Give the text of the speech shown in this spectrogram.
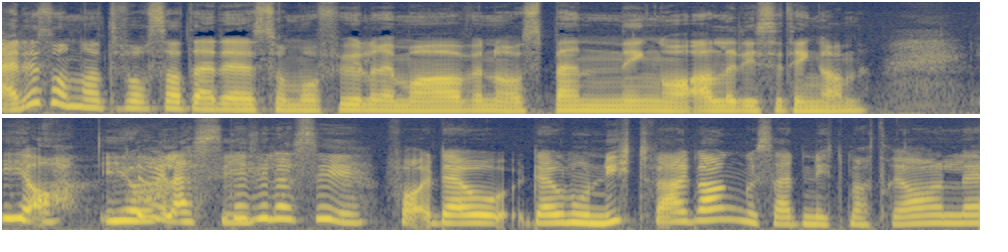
Er det sånn at fortsatt er det sommerfugler i maven og spenning og alle disse tingene? Ja, ja, det vil jeg si. Det vil jeg si. Det er, jo, det er, jo, noe nytt hver gang, og så er det nytt materiale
